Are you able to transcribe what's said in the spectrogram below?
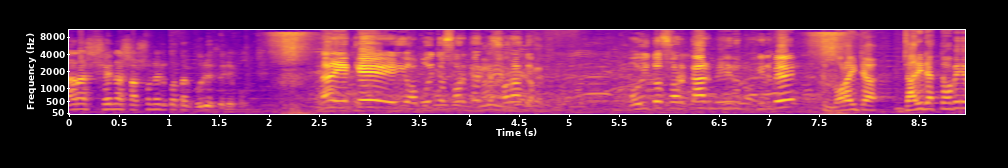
তারা সেনা শাসনের কথা ঘুরে ফিরে বলছে। না একে এই অবৈধ সরকারকে সরাতে হবে। বৈধ সরকার ফিরবে। লড়াইটা জারি রাখতে হবে।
